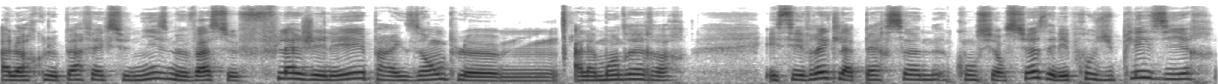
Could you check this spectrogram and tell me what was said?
Alors que le perfectionnisme va se flageller, par exemple, euh, à la moindre erreur. Et c'est vrai que la personne consciencieuse, elle éprouve du plaisir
